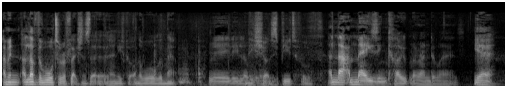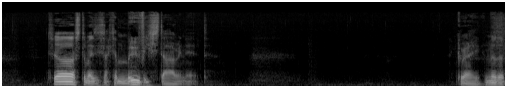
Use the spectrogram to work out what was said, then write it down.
I mean, I love the water reflections that Ernie's put on the wall in that really lovely. these shots. It's beautiful. And that amazing coat Miranda wears. Yeah, Just amazing. It's like a movie star in it. Great. Another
